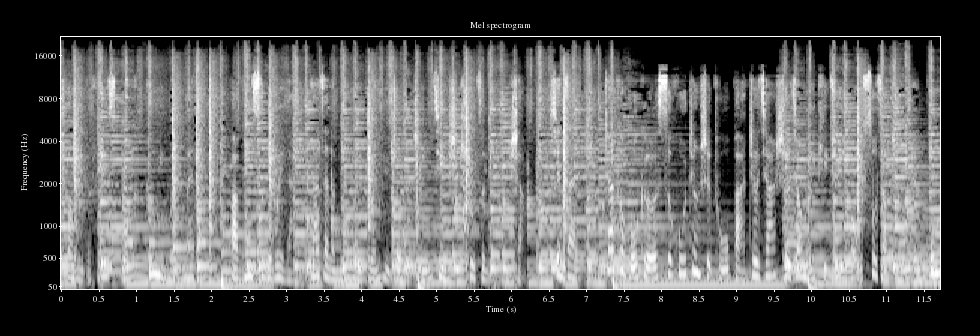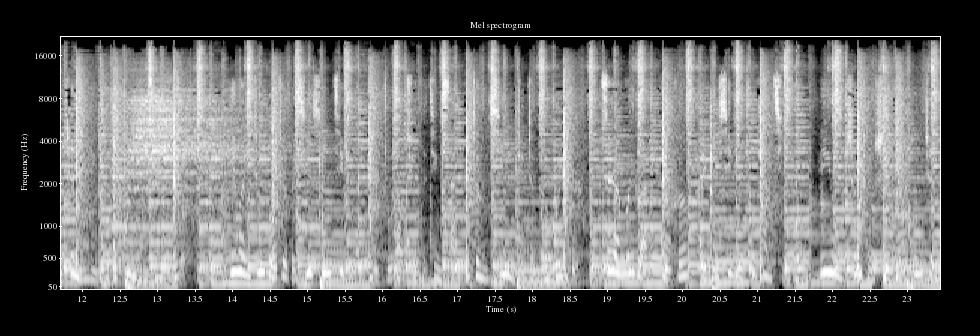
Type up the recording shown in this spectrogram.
创立的 Facebook 更名为 Meta，把公司的未来压在了名为元宇宙的沉浸式数字领域上。现在，扎克伯格似乎正试图把这家社交媒体巨头塑造成人工智能领域的重要参与者，因为争夺这个新兴技术领域主导权的竞赛正吸引着整个硅谷。虽然微软、谷歌等一系列初创企业利用生成式人工智能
